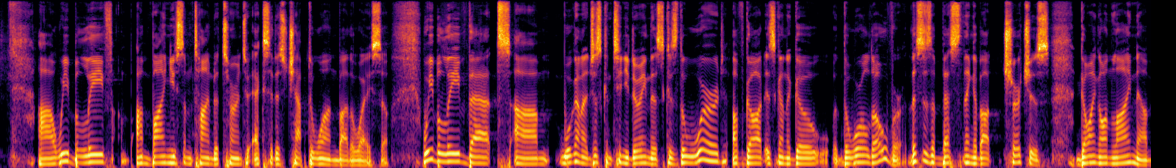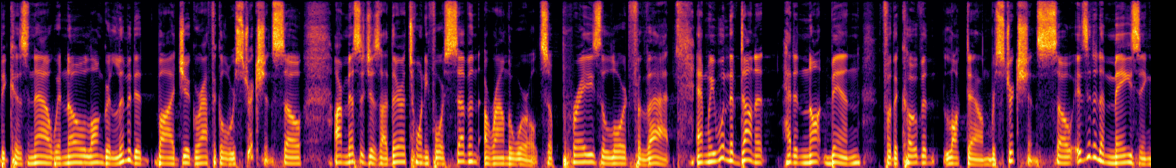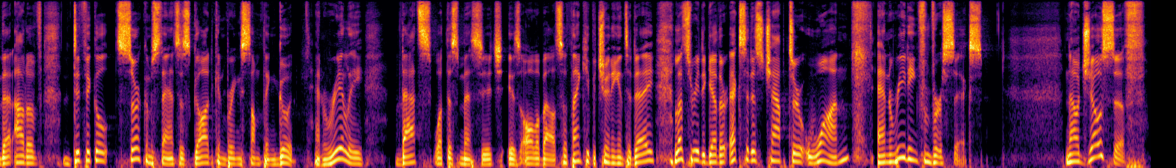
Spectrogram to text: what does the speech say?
Uh, we believe I'm buying you some time to turn to Exodus chapter 1, by the way. So we believe that um, we're going to just continue doing this because the word of God is going to go the world over. This is the best thing about church churches going online now because now we're no longer limited by geographical restrictions. So our messages are there 24 7 around the world. So praise the Lord for that. And we wouldn't have done it had it not been for the COVID lockdown restrictions. So, isn't it amazing that out of difficult circumstances, God can bring something good? And really, that's what this message is all about. So thank you for tuning in today. Let's read together Exodus chapter 1 and reading from verse 6. Now Joseph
